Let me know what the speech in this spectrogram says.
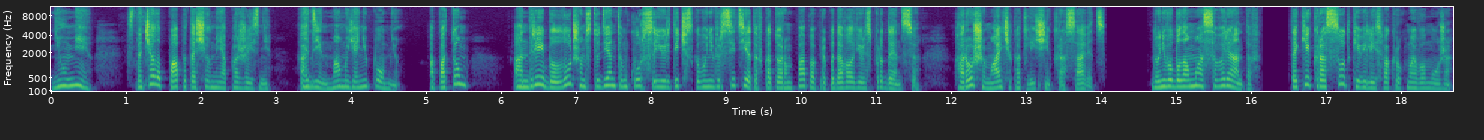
Не умею. Сначала папа тащил меня по жизни — один, маму я не помню. А потом Андрей был лучшим студентом курса юридического университета, в котором папа преподавал юриспруденцию. Хороший мальчик, отличник, красавец. Да у него была масса вариантов. Такие красотки велись вокруг моего мужа.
